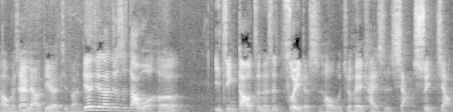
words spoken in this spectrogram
那我们现在聊第二阶段。第二阶段就是到我喝已经到真的是醉的时候，我就会开始想睡觉。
